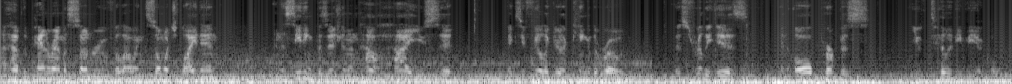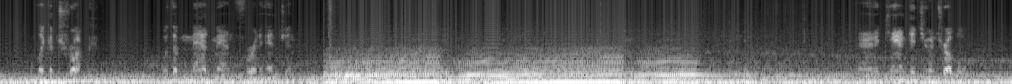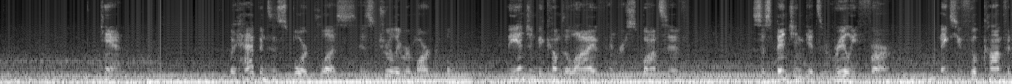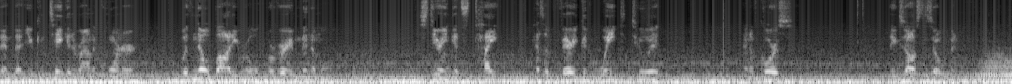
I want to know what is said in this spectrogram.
I have the panorama sunroof allowing so much light in. And the seating position and how high you sit makes you feel like you're the king of the road. This really is an all-purpose utility vehicle. Like a truck with a madman for an engine. and it can get you in trouble. Can. What happens in Sport Plus is truly remarkable. The engine becomes alive and responsive. Suspension gets really firm. Makes you feel confident that you can take it around a corner with no body roll or very minimal. Steering gets tight, has a very good weight to it, and of course, the exhaust is open.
